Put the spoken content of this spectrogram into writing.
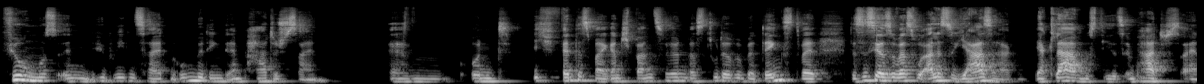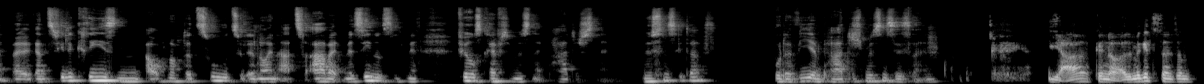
Führung muss in hybriden Zeiten unbedingt empathisch sein. Ähm, und ich fände es mal ganz spannend zu hören, was du darüber denkst, weil das ist ja sowas, wo alle so Ja sagen. Ja klar muss die jetzt empathisch sein, weil ganz viele Krisen auch noch dazu, zu der neuen Art zu arbeiten. Wir sehen uns nicht mehr. Führungskräfte müssen empathisch sein. Müssen sie das? Oder wie empathisch müssen sie sein? Ja, genau. Also mir geht es dann so ein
